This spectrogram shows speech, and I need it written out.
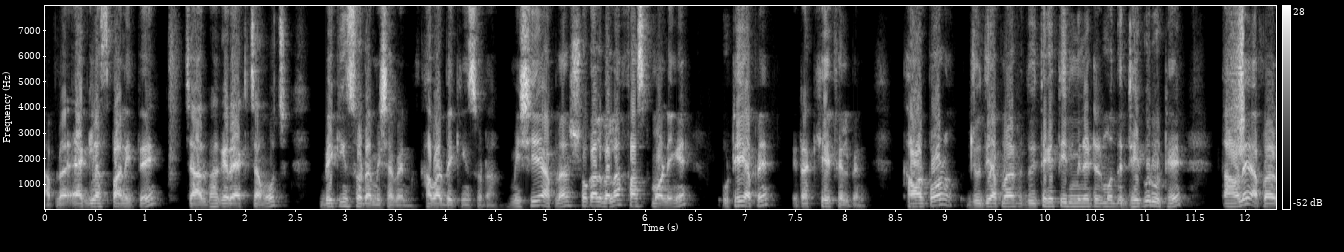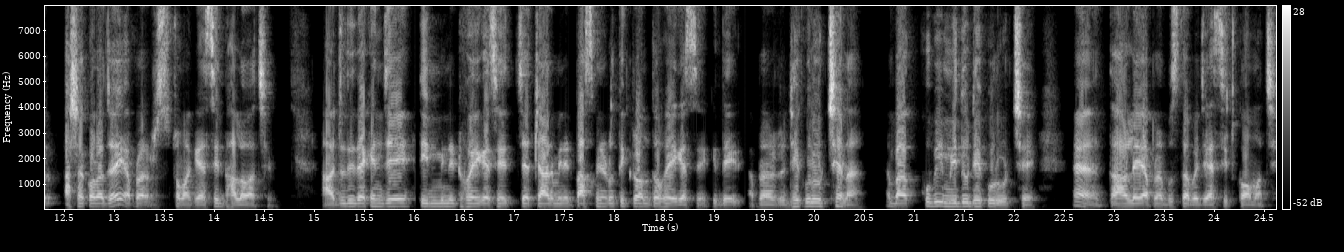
আপনার এক গ্লাস পানিতে চার ভাগের এক চামচ বেকিং সোডা মিশাবেন, খাবার বেকিং সোডা মিশিয়ে আপনার সকালবেলা ফার্স্ট মর্নিং এ উঠেই আপনি এটা খেয়ে ফেলবেন। খাওয়ার পর যদি আপনার দুই থেকে তিন মিনিটের মধ্যে ঢেকুর উঠে, তাহলে আপনার আশা করা যায় আপনার স্টমাকে অ্যাসিড ভালো আছে। আর যদি দেখেন যে তিন মিনিট হয়ে গেছে চার মিনিট, পাঁচ মিনিট অতিক্রান্ত হয়ে গেছে, কিন্তু আপনার ঢেকুর উঠছে না বা খুবই মৃদু ঢেকুর উঠছে হ্যাঁ তাহলে আপনার বুঝতে হবে যে অ্যাসিড কম আছে।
